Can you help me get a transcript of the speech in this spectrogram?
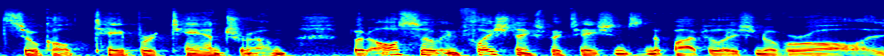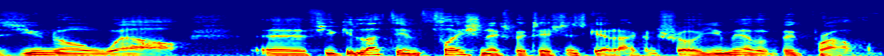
so-called taper tantrum, but also inflation expectations in the population overall? As you know well, uh, if you let the inflation expectations get out of control, you may have a big problem.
